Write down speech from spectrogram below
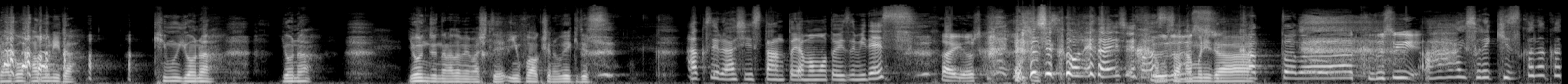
ラゴハムニダ。キム・ヨナ、ヨナ。47度目まして、インフォアクションの植木です。アクセルアシスタント山本泉です。はい、よろしくお願いします。よろしくお願いします。苦しかったな苦しい。ああ、それ気づかなかっ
